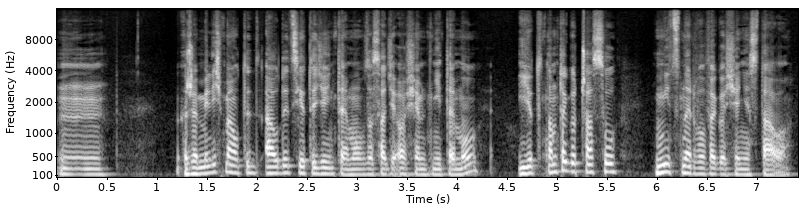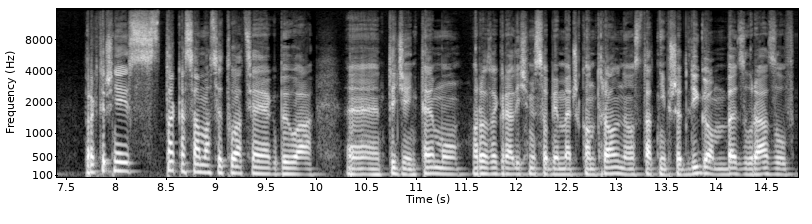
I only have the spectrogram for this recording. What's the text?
yy, że mieliśmy audycję tydzień temu, w zasadzie 8 dni temu i od tamtego czasu nic nerwowego się nie stało. Praktycznie jest taka sama sytuacja, jak była e, tydzień temu. Rozegraliśmy sobie mecz kontrolny, ostatni przed ligą, bez urazów.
